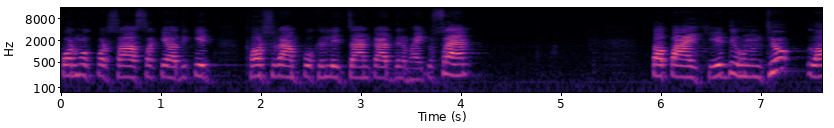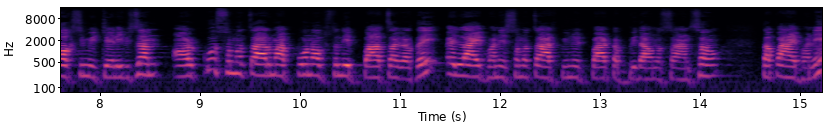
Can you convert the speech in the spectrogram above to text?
प्रमुख प्रशासकीय अधिकृत परशुराम पोखरेलले जानकारी दिनुभएको छ। तपाईँ हेर्दै हुनुहुन्थ्यो लक्ष्मी टेलिभिजन अर्को समाचारमा पुनः अप्सनले बाचा गर्दै लाइभ भने समाचार युनिटबाट बिदा हुन चाहन्छौ। तपाईँ भने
